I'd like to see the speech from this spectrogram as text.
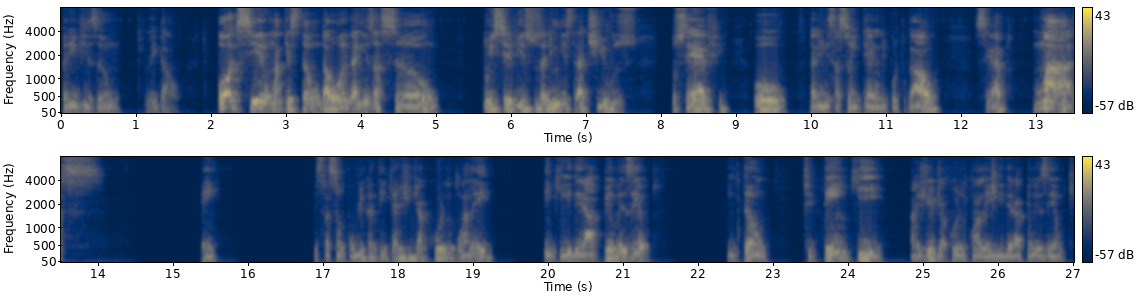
previsão legal. Pode ser uma questão da organização dos serviços administrativos do CEF ou da administração interna de Portugal, certo? Mas, bem, a administração pública tem que agir de acordo com a lei, tem que liderar pelo exemplo. Então, se tem que agir de acordo com a lei e liderar pelo exemplo,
